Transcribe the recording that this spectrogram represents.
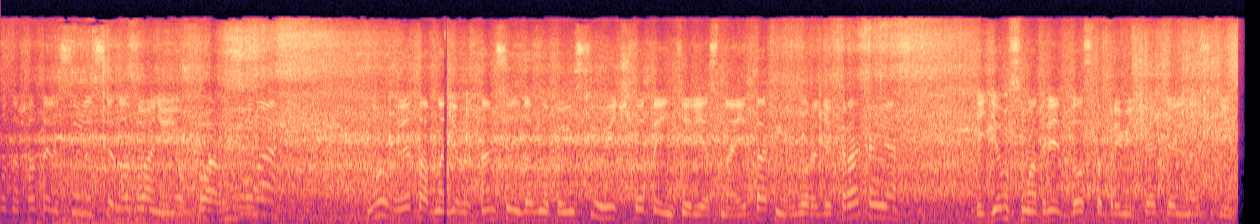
Вот наш отель с улицы, название него Фортуна. Ну, это обнадеживает. Нам сегодня должно повезти увидеть что-то интересное. Итак, мы в городе Кракове. Идем смотреть достопримечательности.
